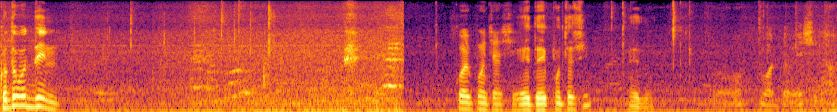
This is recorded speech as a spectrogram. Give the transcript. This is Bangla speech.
কুতুবউদ্দিন কই পঁচাশি এই তো এই পঁচাশি এই তো। বড্ড বেশি না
